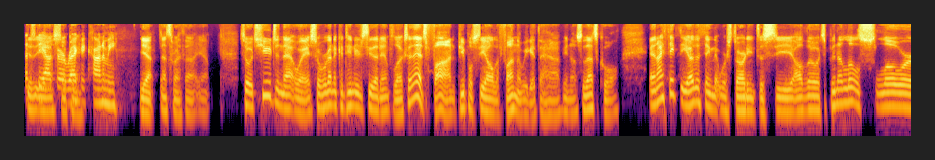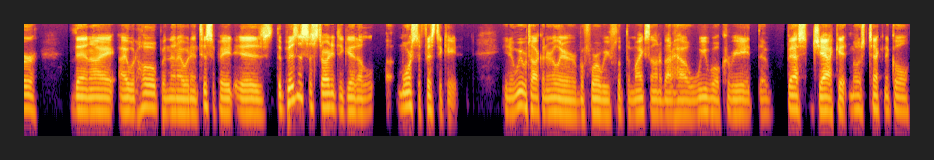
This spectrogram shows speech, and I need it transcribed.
But that's the US? outdoor okay. rec economy. Yeah, that's what I thought. Yeah. So it's huge in that way. So we're going to continue to see that influx. And it's fun. People see all the fun that we get to have, you know, so that's cool. And I think the other thing that we're starting to see, although it's been a little slower than I, I would hope and then I would anticipate is the business is starting to get a, a uh, more sophisticated. You know, we were talking earlier before we flipped the mics on about how we will create the best jacket, most technical,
